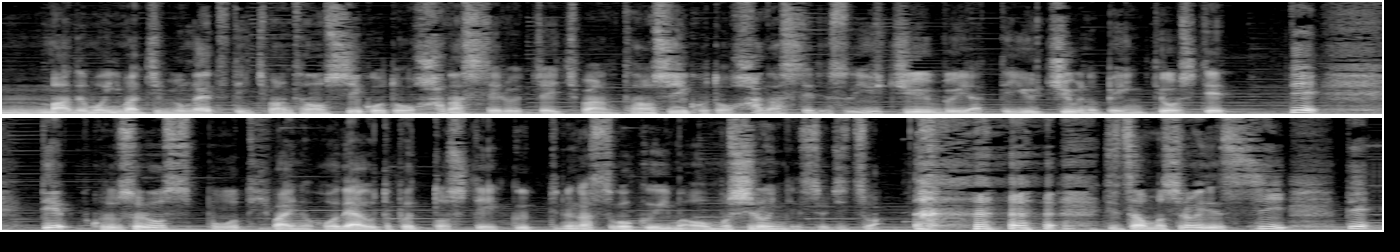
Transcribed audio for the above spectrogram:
うん、まあでも今自分がやってて一番楽しいことを話してるじゃあ一番楽しいことを話してです。YouTube やって YouTube の勉強して、で、これ、それを Spotify の方でアウトプットしていくっていうのがすごく今面白いんですよ、実は。実は面白いですし、で、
